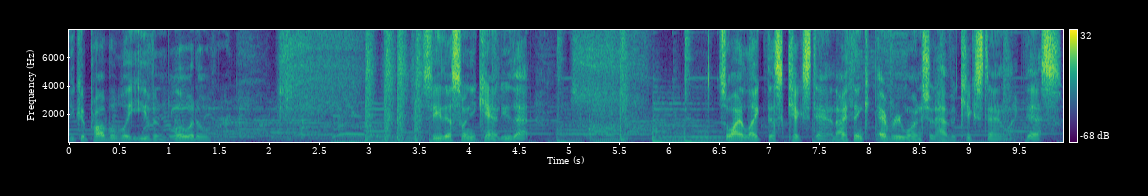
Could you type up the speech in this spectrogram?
You could probably even blow it over. See, this one you can't do that. So I like this kickstand. I think everyone should have a kickstand like this.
